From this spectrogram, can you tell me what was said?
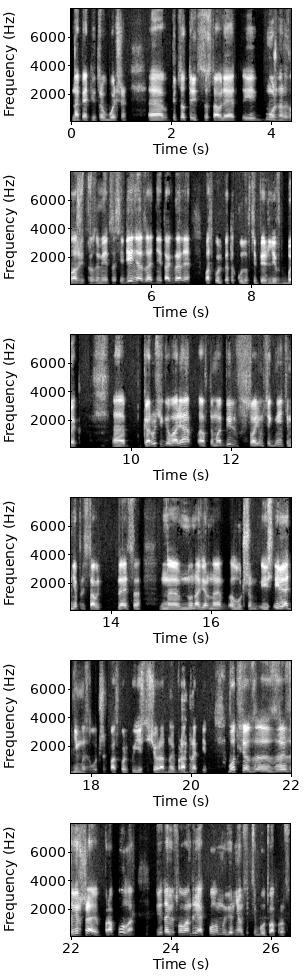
на 5 литров больше. Э, 530 составляет, и можно разложить, разумеется, сиденья задние и так далее, поскольку это кузов теперь лифтбэк. Э, короче говоря, автомобиль в своем сегменте мне представляет является, ну, наверное, лучшим или одним из лучших, поскольку есть еще родной брат Рапид. Вот все, завершаю про Пола. Передаю слово Андрею, а к Полу мы вернемся, если будут вопросы.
